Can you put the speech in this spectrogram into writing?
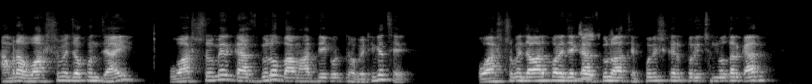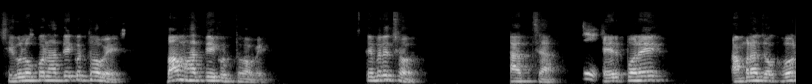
আমরা ওয়াশরুমে যখন যাই ওয়াশরুমের কাজগুলো বাম হাত দিয়ে করতে হবে ঠিক আছে? ওয়াশরুমে যাওয়ার পরে যে কাজগুলো আছে পরিষ্কার পরিচ্ছন্নতার কাজ সেগুলো কোন হাত দিয়ে করতে হবে? বাম হাত দিয়ে করতে হবে। বুঝতে পেরেছ? আচ্ছা। এরপরে আমরা যখন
